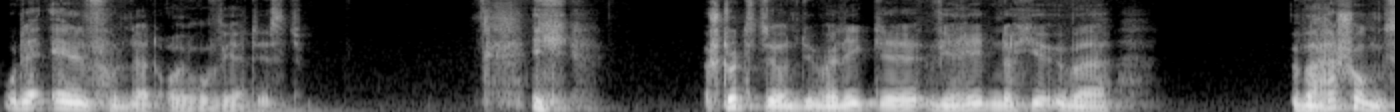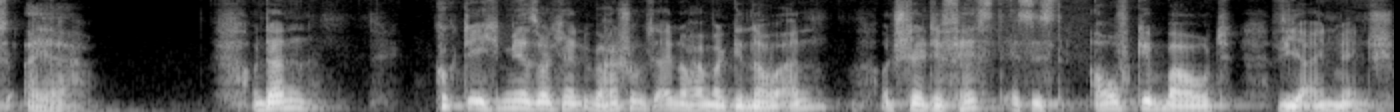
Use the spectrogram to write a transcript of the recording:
oder 1100 Euro wert ist. Ich stutzte und überlegte, wir reden doch hier über Überraschungseier. Und dann guckte ich mir solch ein Überraschungsei noch einmal genau an und stellte fest, es ist aufgebaut wie ein Mensch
